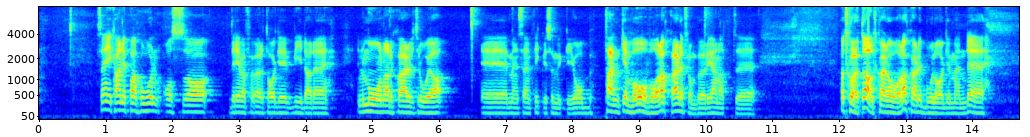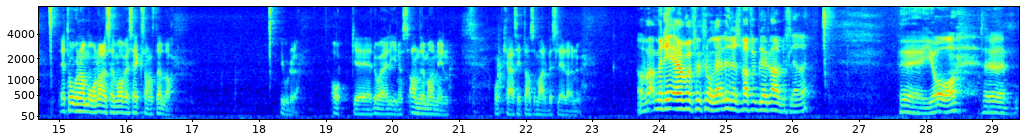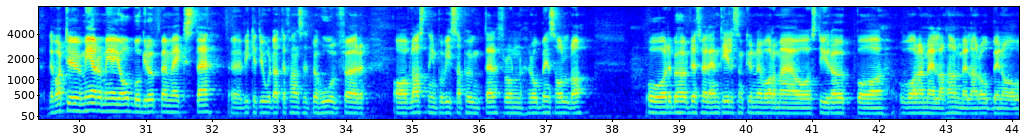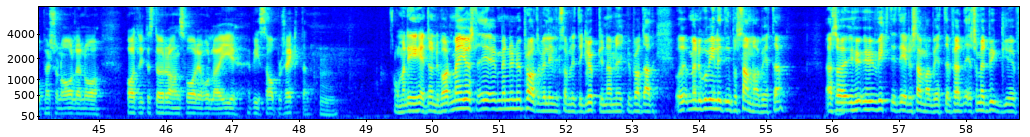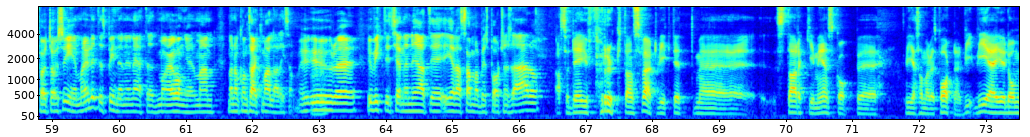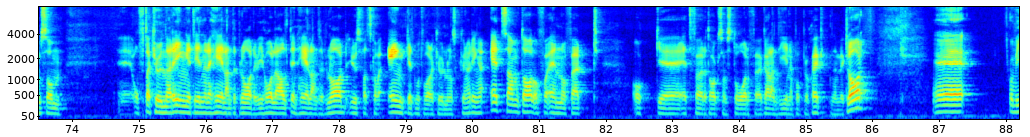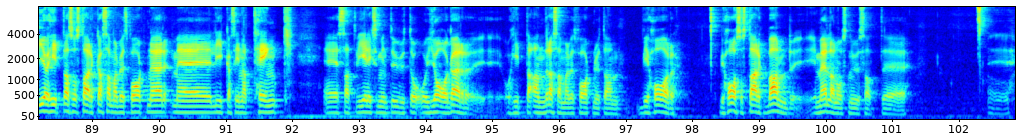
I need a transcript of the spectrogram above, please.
Sen gick han i pension och så drev jag företaget vidare en månad själv tror jag. Eh, men sen fick vi så mycket jobb. Tanken var att vara själv från början att eh, att sköta allt själv och vara själv i bolaget men det... Det tog några månader, sen var vi sex anställda. Gjorde det. Och eh, då är Linus andre man in. Och här sitter han som arbetsledare nu. Ja, men det, jag får fråga Linus, varför blev du arbetsledare? Eh, ja, eh, det vart ju mer och mer jobb och gruppen växte. Eh, vilket gjorde att det fanns ett behov för avlastning på vissa punkter från Robins håll då. Och det behövdes väl en till som kunde vara med och styra upp och, och vara en mellanhand mellan Robin och, och personalen och ha ett lite större ansvar i att hålla i vissa av projekten. Mm. Ja, men det är helt underbart. Men just men nu, nu pratar vi liksom lite gruppdynamik, vi pratar Men då går vi in lite in på samarbete. Alltså hur, hur viktigt är det samarbete? För att som ett byggföretag så är man ju lite spindeln i nätet många gånger. Man, man har kontakt med alla liksom. Hur, hur, eh, hur viktigt känner ni att era samarbetspartners är? Och, Alltså det är ju fruktansvärt viktigt med stark gemenskap eh, via samarbetspartner. Vi, vi är ju de som eh, ofta kunderna ringer till när det är helentreprenader. Vi håller alltid en helentreprenad just för att det ska vara enkelt mot våra kunder. De ska kunna ringa ett samtal och få en offert och eh, ett företag som står för garantierna på projektet när vi är klar. Eh, och vi har hittat så starka samarbetspartner med likasinnat tänk. Eh, så att vi är liksom inte ute och jagar och hittar andra samarbetspartner utan vi har Vi har så starkt band emellan oss nu så att... Eh, eh,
